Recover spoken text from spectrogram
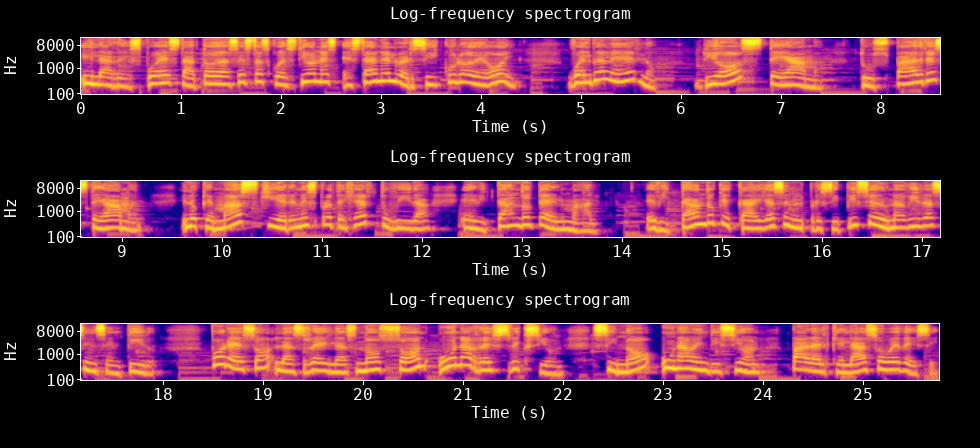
Y la respuesta a todas estas cuestiones está en el versículo de hoy. Vuelve a leerlo. Dios te ama, tus padres te aman y lo que más quieren es proteger tu vida evitándote el mal evitando que caigas en el precipicio de una vida sin sentido. Por eso las reglas no son una restricción, sino una bendición para el que las obedece.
